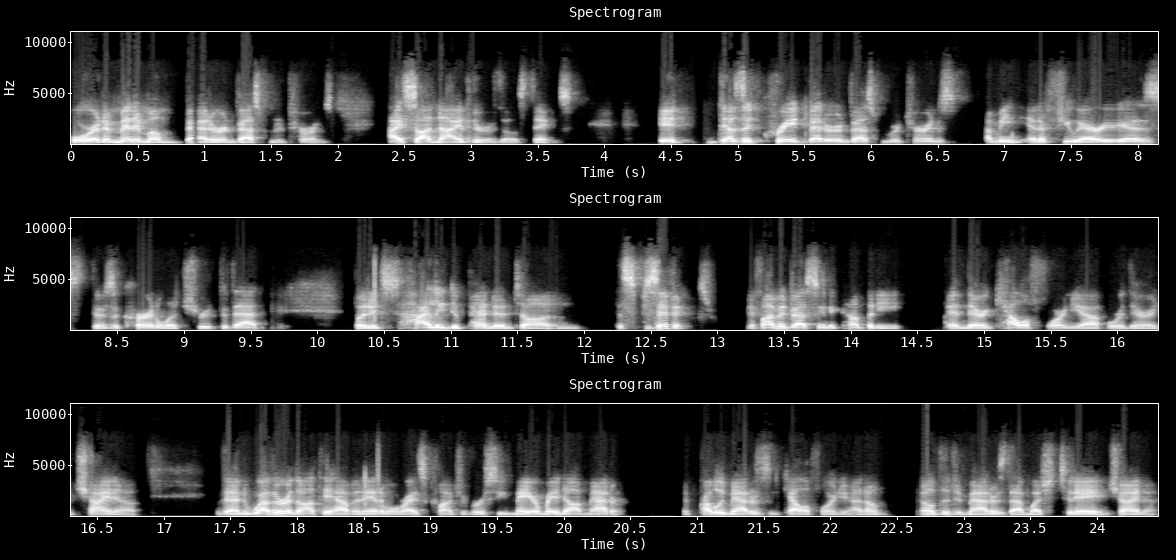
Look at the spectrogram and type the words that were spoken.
or at a minimum, better investment returns. I saw neither of those things. It does it create better investment returns? I mean, in a few areas, there's a kernel of truth to that, but it's highly dependent on the specifics. If I'm investing in a company and they're in California or they're in China, then whether or not they have an animal rights controversy may or may not matter. It probably matters in California. I don't know that it matters that much today in China.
